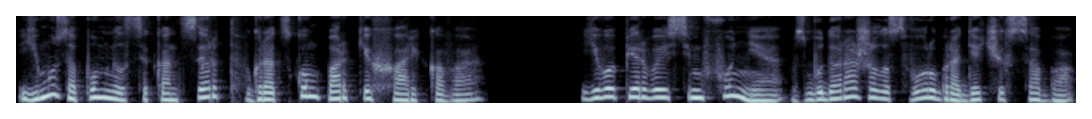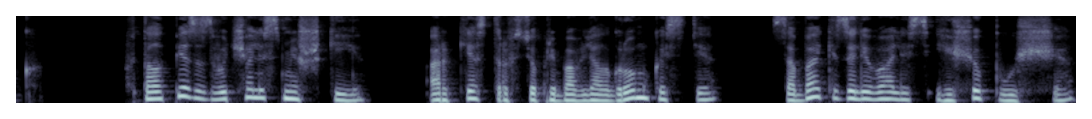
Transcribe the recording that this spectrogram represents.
Ему запомнился концерт в городском парке Харькова. Его первая симфония взбудоражила свору бродячих собак. В толпе зазвучали смешки, оркестр все прибавлял громкости, собаки заливались еще пуще,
